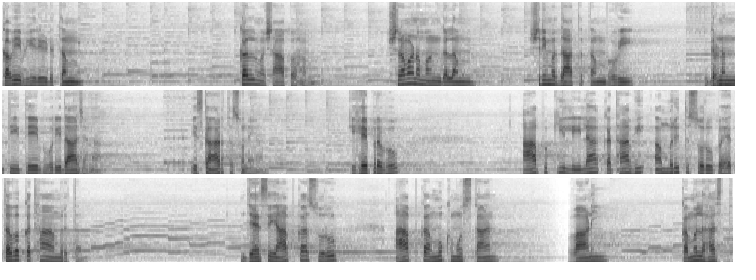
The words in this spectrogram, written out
कवि भीड़तम कलमशापहम श्रवण मंगलम श्रीमदाततम भुवि गृणंती ते भूरिदा जना। इसका अर्थ सुने हम कि हे प्रभु, आपकी लीला कथा भी अमृत स्वरूप है, तव कथा अमृतम। जैसे आपका स्वरूप, आपका मुख मुस्कान, वाणी कमल हस्त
